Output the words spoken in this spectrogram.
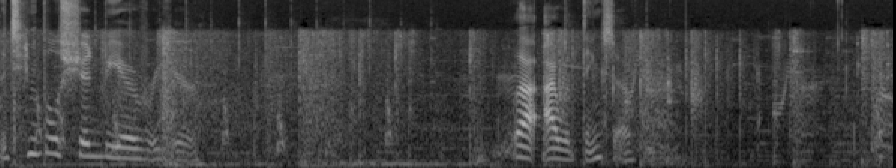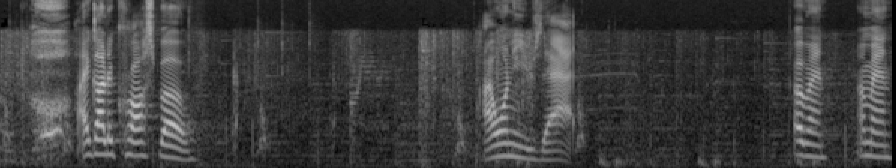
The temple should be over here. Well, I would think so. I got a crossbow. I want to use that. Oh man, oh man.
